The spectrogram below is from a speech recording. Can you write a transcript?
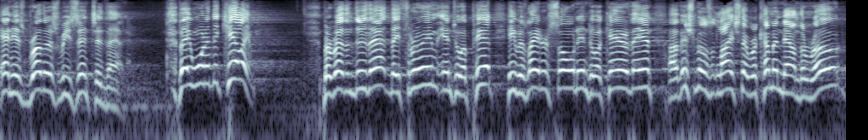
and his brothers resented that. They wanted to kill him. But rather than do that, they threw him into a pit. He was later sold into a caravan of Ishmaelites that were coming down the road.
